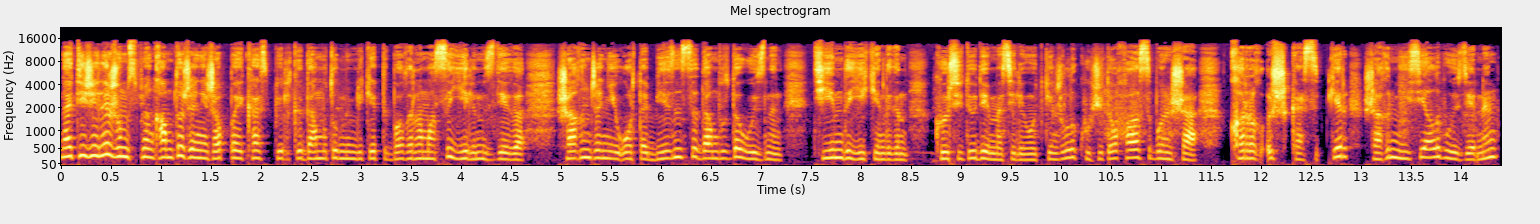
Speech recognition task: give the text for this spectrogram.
Нәтижелі жұмыспен қамту және жаппай кәсіпкерлікті дамыту мемлекеттік бағдарламасы еліміздегі шағын және орта бизнесті дамытуда өзінің тиімді екендігін көрсетуде. Мәселен өткен жылы көкшетау қаласы бойынша 43 кәсіпкер шағын несие алып өздерінің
